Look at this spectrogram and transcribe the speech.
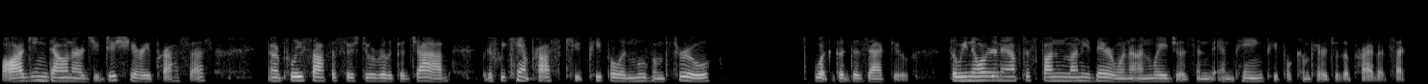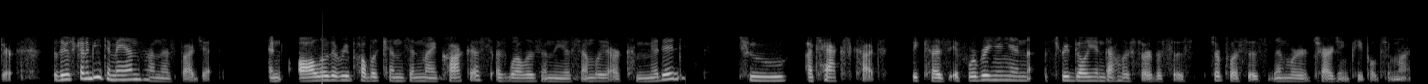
bogging down our judiciary process. And our police officers do a really good job, but if we can't prosecute people and move them through, what good does that do? So we know we're going to have to spend money there when on wages and, and paying people compared to the private sector. So there's going to be demands on this budget. And all of the Republicans in my caucus, as well as in the Assembly, are committed to a tax cut. Because if we're bringing in $3 billion services surpluses, then we're charging people too much.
